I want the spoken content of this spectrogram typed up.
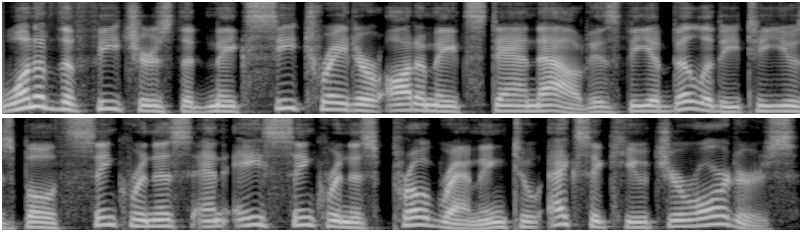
One of the features that makes cTrader Automate stand out is the ability to use both synchronous and asynchronous programming to execute your orders.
